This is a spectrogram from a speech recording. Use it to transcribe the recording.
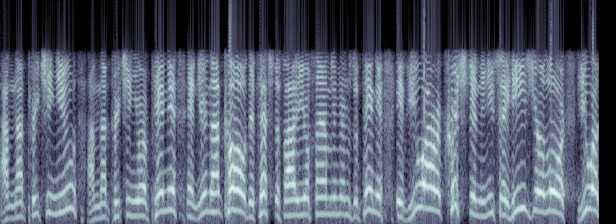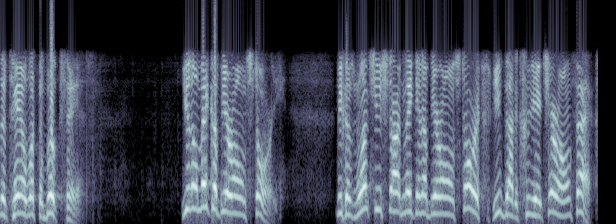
I'm not preaching you. I'm not preaching your opinion. And you're not called to testify to your family member's opinion. If you are a Christian and you say He's your Lord, you are to tell what the book says. You don't make up your own story. Because once you start making up your own story, you've got to create your own facts.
